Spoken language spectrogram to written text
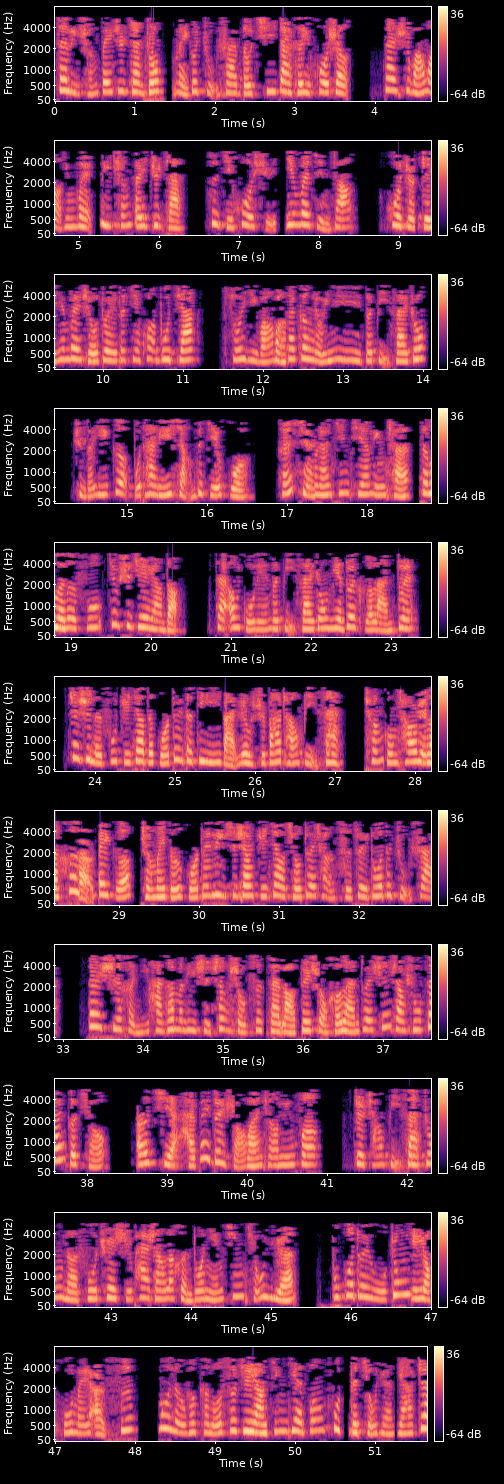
在里程碑之战中，每个主帅都期待可以获胜，但是往往因为里程碑之战，自己或许因为紧张，或者只因为球队的境况不佳，所以往往在更有意义的比赛中取得一个不太理想的结果。很显然，今天凌晨的勒勒夫就是这样的。在欧国联的比赛中，面对荷兰队，这是勒夫执教的国队的第一百六十八场比赛。成功超越了赫尔贝格，成为德国队历史上执教球队场次最多的主帅。但是很遗憾，他们历史上首次在老对手荷兰队身上输三个球，而且还被对手完成零封。这场比赛中，勒夫确实派上了很多年轻球员，不过队伍中也有胡梅尔斯、穆勒和克罗斯这样经验丰富的球员压阵。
